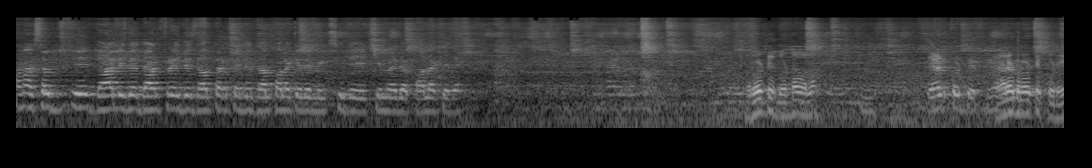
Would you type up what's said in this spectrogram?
ಅಣ್ಣ? ಸಬ್ಜಿ ದಾಲ್ ಇದೆ ದಾಲ್ ಫ್ರೈ ಇದೆ ದಾಲ್ ತಡಕ ಇದೆ ದಾಲ್ ಪಾಲಕ್ ಇದೆ ಮಿಕ್ಸ್ ಇದೆ ಕೀಮಾ ಇದೆ ಪಾಲಕ್ ಇದೆ. ರೋಟಿ ದೊಡ್ಡವಲ್ಲ? ಎರಡು ಕೊಟ್ಟಿರ್ತೀನಿ ಎರಡು ರೋಟಿ ಕೊಡಿ.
